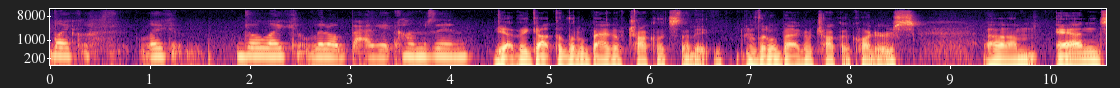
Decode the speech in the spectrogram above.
like, like, the, like, little bag it comes in. Yeah, they got the little bag of chocolates that it, little bag of chocolate quarters. Um, and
